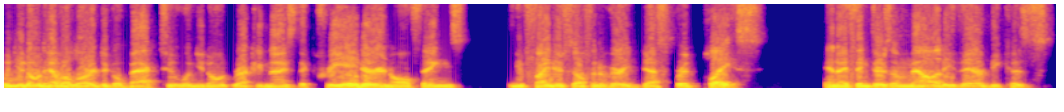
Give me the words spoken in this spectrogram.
When you don't have a Lord to go back to, when you don't recognize the creator in all things, you find yourself in a very desperate place. And I think there's a malady there because,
